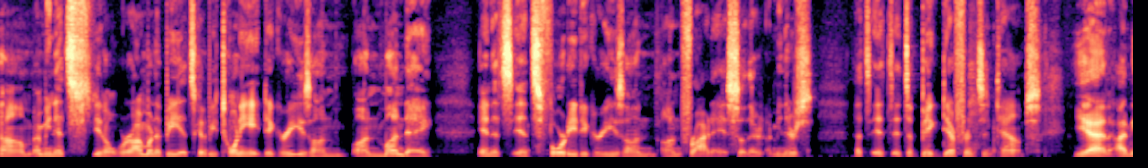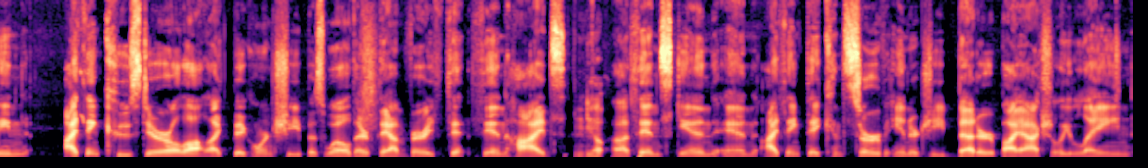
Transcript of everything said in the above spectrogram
um, I mean it's you know where I'm going to be it's going to be 28 degrees on on Monday and it's it's 40 degrees on on Friday. So there I mean there's that's it's it's a big difference in temps. Yeah, and I mean, I think Coues deer are a lot like bighorn sheep as well. They they have very thin, thin hides, Yep. uh, thin skin, and I think they conserve energy better by actually laying.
